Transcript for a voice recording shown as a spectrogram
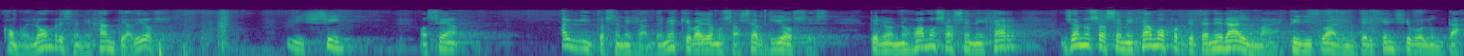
como el hombre semejante a Dios. Y sí, o sea, algo semejante. No es que vayamos a ser dioses, pero nos vamos a asemejar, ya nos asemejamos porque tener alma espiritual, inteligencia y voluntad,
